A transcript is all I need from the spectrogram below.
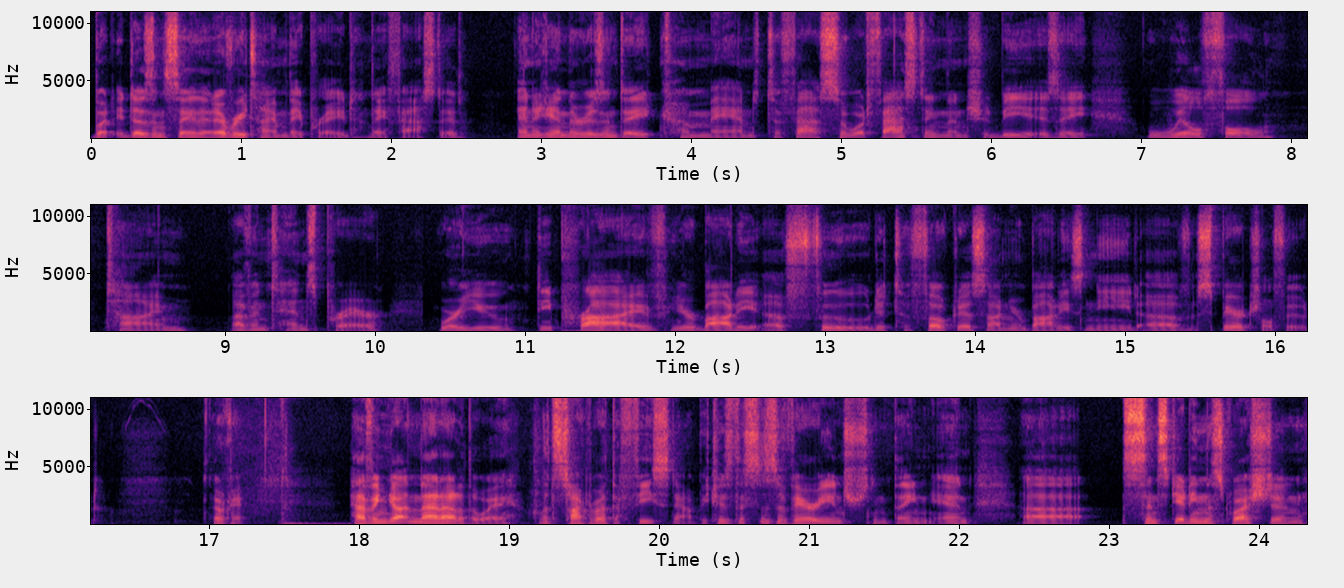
But it doesn't say that every time they prayed, they fasted. And again, there isn't a command to fast. So, what fasting then should be is a willful time of intense prayer where you deprive your body of food to focus on your body's need of spiritual food. Okay, having gotten that out of the way, let's talk about the feast now because this is a very interesting thing. And uh, since getting this question,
